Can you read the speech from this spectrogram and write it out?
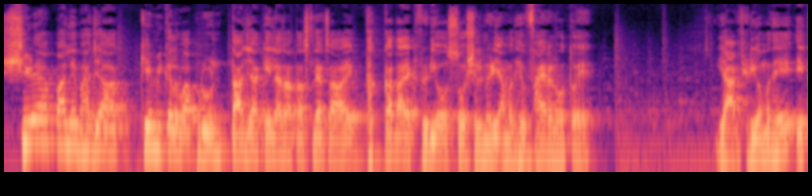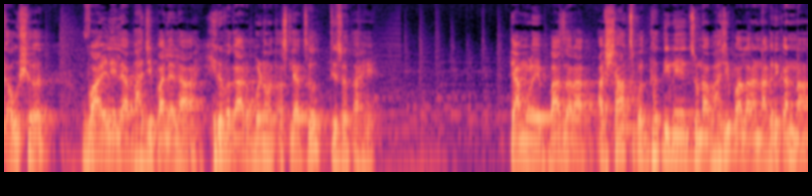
शिळ्या पालेभाज्या केमिकल वापरून ताज्या केल्या जात असल्याचा एक धक्कादायक व्हिडिओ सोशल मीडियामध्ये व्हायरल होतोय. या व्हिडिओमध्ये एक औषध वाळलेल्या भाजीपाल्याला हिरवगार बनवत असल्याचं दिसत आहे. त्यामुळे बाजारात अशाच पद्धतीने जुना भाजीपाला नागरिकांना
